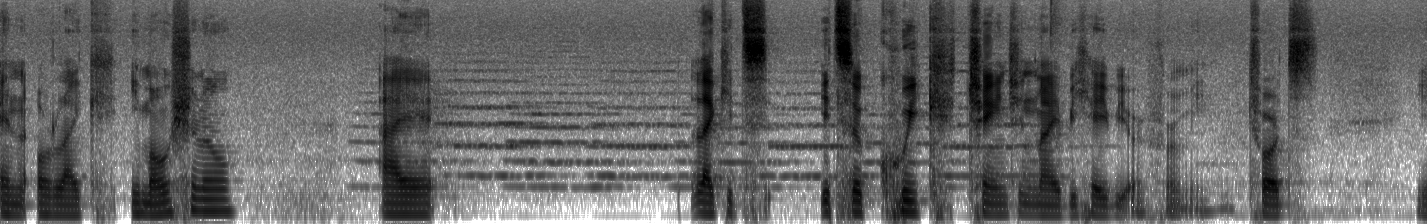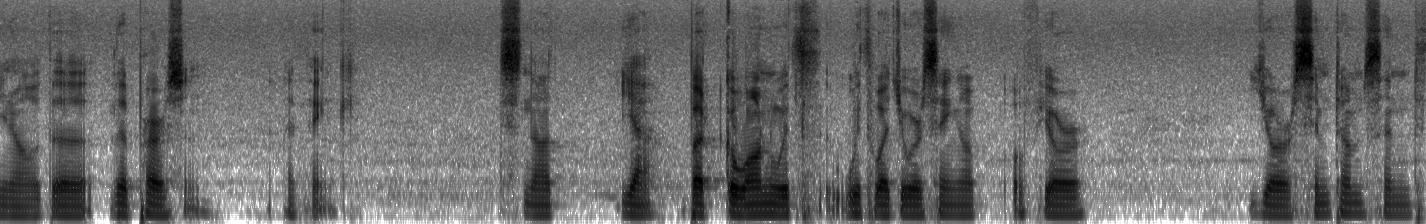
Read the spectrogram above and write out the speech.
and or like emotional. I like it's it's a quick change in my behavior for me towards you know the the person. I think it's not yeah, but go on with with what you were saying of of your your symptoms and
